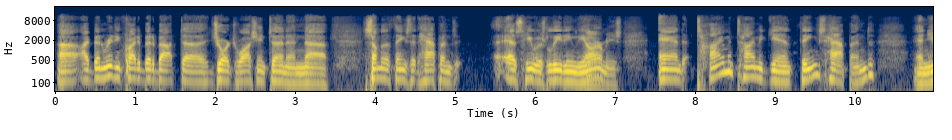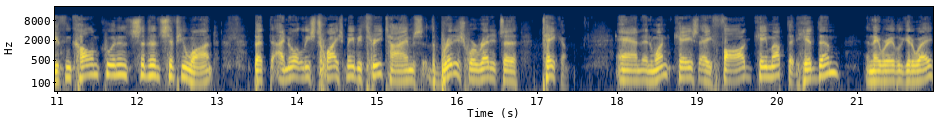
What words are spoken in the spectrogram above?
Uh, I've been reading quite a bit about uh, George Washington and uh, some of the things that happened as he was leading the Yeah. armies. And time and time again, things happened, and you can call them coincidence if you want, but I know at least twice, maybe three times, the British were ready to take them. And in one case, a fog came up that hid them, and they were able to get away.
